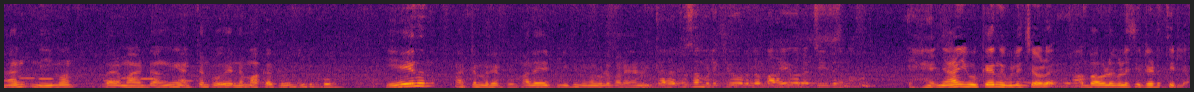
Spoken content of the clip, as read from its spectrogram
ഞാൻ നിയമപരമായിട്ട് അങ്ങേ അറ്റം പോയി എന്റെ മക്കൾക്ക് വേണ്ടിയിട്ട് പോകും. ഏത് അറ്റം വരെ പോകും? അതേ എനിക്ക് നിങ്ങളോട് പറയാനുണ്ട്. തലേദിവസം വിളിക്കുകയോ വല്ലതും പറയുകയോ വല്ലതും ചെയ്തിരുന്നോ? ഞാൻ യു കെയിൽ നിന്ന് വിളിച്ചവളെ. അപ്പോൾ അവൾ വിളിച്ചിട്ട് എടുത്തില്ല.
